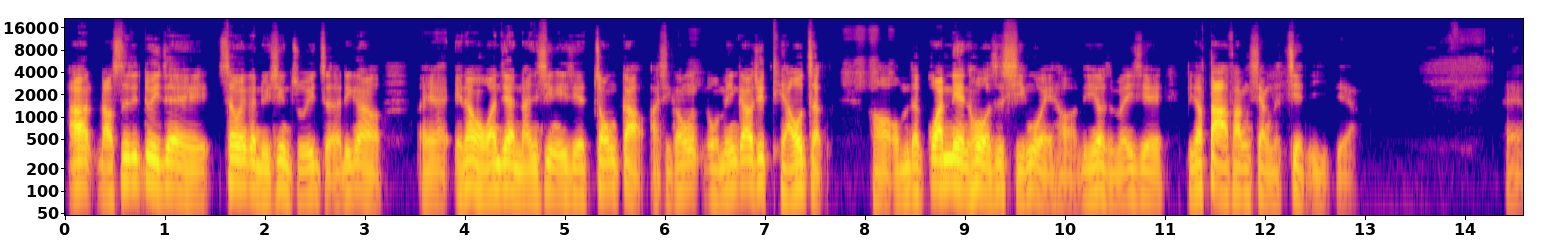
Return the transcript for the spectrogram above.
啊，老师对这身为一个女性主义者，你讲，哎呀，也让我玩家男性一些忠告啊，是讲我们应该要去调整，好，我们的观念或者是行为，哈，你有什么一些比较大方向的建议？这样。哎呀，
